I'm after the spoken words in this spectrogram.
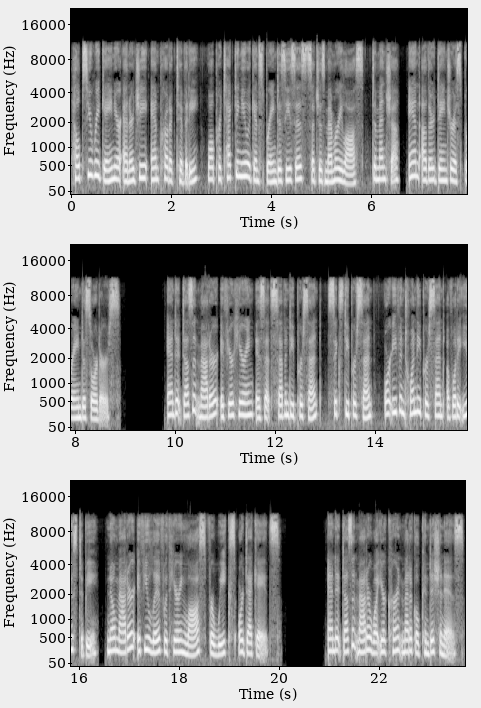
helps you regain your energy and productivity while protecting you against brain diseases such as memory loss, dementia, and other dangerous brain disorders. And it doesn't matter if your hearing is at 70%, 60%, or even 20% of what it used to be, no matter if you live with hearing loss for weeks or decades. And it doesn't matter what your current medical condition is.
